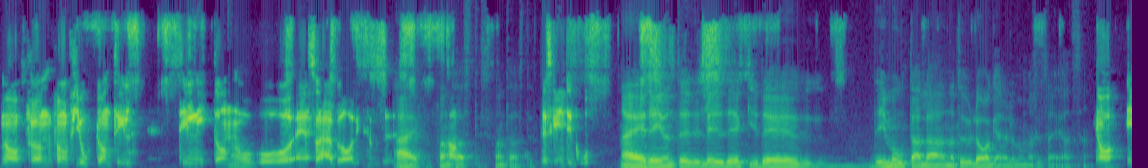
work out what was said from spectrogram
ja, från, från 14 till, till 19 och, och är så här bra. Liksom. Nej, fantastiskt. Ja. fantastiskt. Det ska inte gå. Nej, det är ju inte... Det, det, det, det är emot alla naturlagar, eller vad man ska säga. Alltså. Ja, i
